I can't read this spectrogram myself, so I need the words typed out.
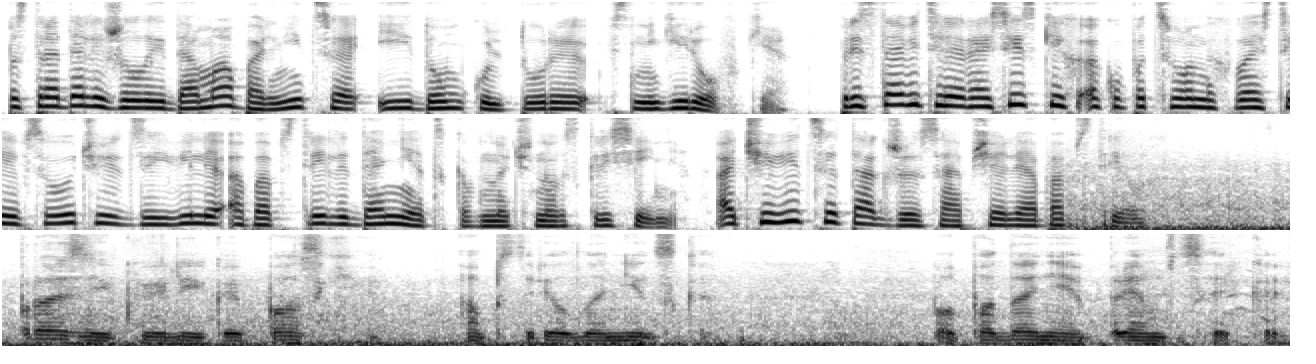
Пострадали жилые дома, больница и дом культуры в Снегиревке. Представители российских оккупационных властей в свою очередь заявили об обстреле Донецка в ночь на воскресенье. Очевидцы также сообщали об обстрелах. Праздник Великой Пасхи, обстрел Донецка, попадание прямо в церковь.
